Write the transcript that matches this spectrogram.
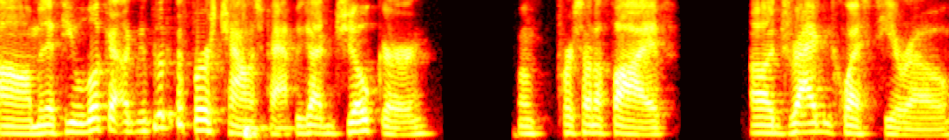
Um, and if you look at like if you look at the first challenge pack, we got Joker from Persona Five, uh, Dragon Quest Hero,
